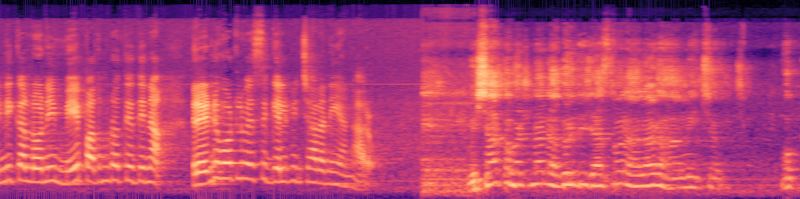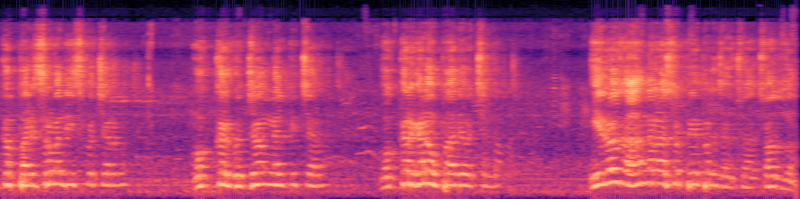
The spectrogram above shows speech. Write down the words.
ఎన్నికల్లోనే మే పదమూడవ తేదీన రెండు ఓట్లు వేసి గెలిపించాలని అన్నారు. విశాఖపట్నాన్ని అభివృద్ధి చేస్తామని ఆనాడు హామీ ఇచ్చారు. ఒక్క పరిశ్రమ తీసుకొచ్చారు. ఒక్కరికి ఉద్యోగం కల్పించారు. ఒక్కరికైనా ఉపాధి వచ్చింది. ఈరోజు ఆంధ్ర రాష్ట్ర పేపర్లు చదువు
